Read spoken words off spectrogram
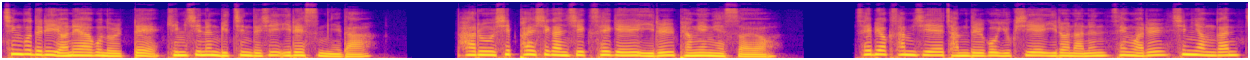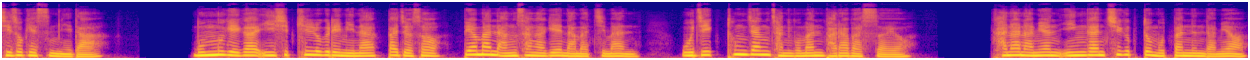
친구들이 연애하고 놀 때 김 씨는 미친 듯이 일했습니다. 하루 18시간씩 3개의 일을 병행했어요. 새벽 3시에 잠들고 6시에 일어나는 생활을 10년간 지속했습니다. 몸무게가 20kg이나 빠져서 뼈만 앙상하게 남았지만 오직 통장 잔고만 바라봤어요. 가난하면 인간 취급도 못 받는다며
